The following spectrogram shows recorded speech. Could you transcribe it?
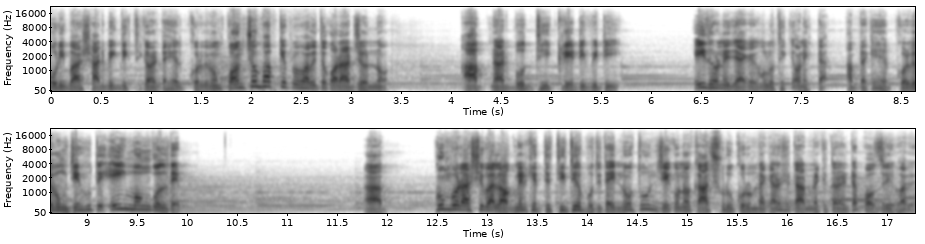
পরিবার, সার্বিক দিক থেকে অনেকটা হেল্প করবে এবং পঞ্চম ভাবকে প্রভাবিত করার জন্য আপনার বুদ্ধি ক্রিয়েটিভিটি এই ধরনের জায়গাগুলো থেকে অনেকটা আপনাকে হেল্প করবে এবং যেহেতু এই মঙ্গলদেব কুম্ভ রাশি বা লগ্নের ক্ষেত্রে তৃতীয় পতি, তাই নতুন যে কোনো কাজ শুরু করুন না কেন সেটা আপনার ক্ষেত্রে অনেকটা পজিটিভ হবে।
